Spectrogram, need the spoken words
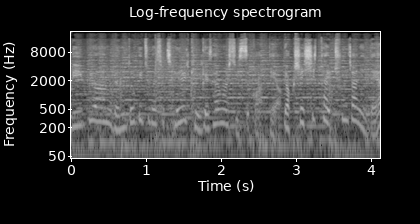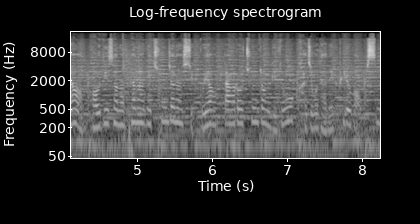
리뷰한 면도기 중에서 제일 길게 사용할 수 있을 것 같아요. 역시 C타입 충전인데요. 어디서나 편하게 충전할 수 있고요. 따로 충전기도 가지고 다닐 필요가 없습니다.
